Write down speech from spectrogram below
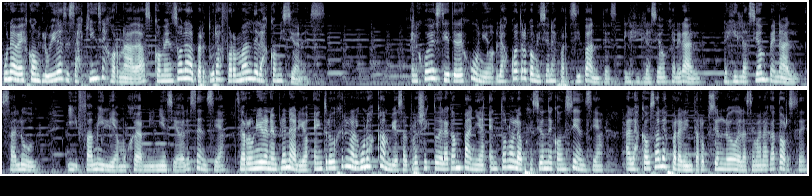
Una vez concluidas esas 15 jornadas, comenzó la apertura formal de las comisiones. El jueves 7 de junio, las cuatro comisiones participantes, Legislación General, Legislación Penal, Salud, y Familia, Mujer, Niñez y Adolescencia, se reunieron en plenario e introdujeron algunos cambios al proyecto de la campaña en torno a la objeción de conciencia, a las causales para la interrupción luego de la semana 14,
